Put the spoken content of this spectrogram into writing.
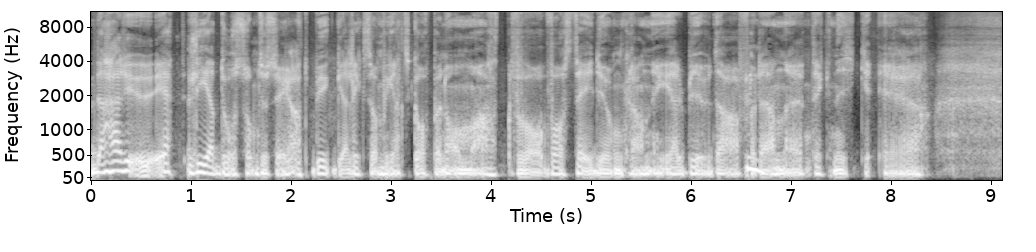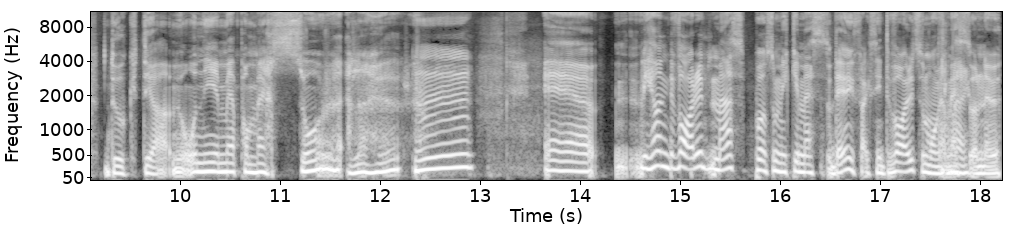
det här är ju ett led då, som du säger, att bygga liksom vetskapen om att vad, vad Stadium kan erbjuda för mm. den eh, teknik eh, duktiga. Och ni är med på mässor, eller hur? Mm. Eh, vi har inte varit med på så mycket mässor. Det har ju faktiskt inte varit så många nej. mässor nu.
